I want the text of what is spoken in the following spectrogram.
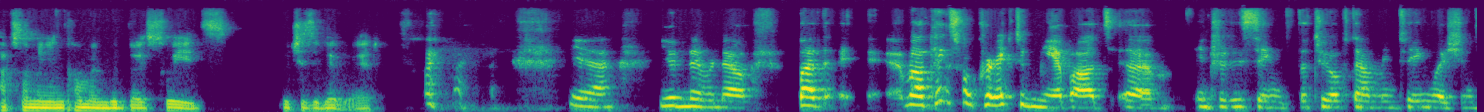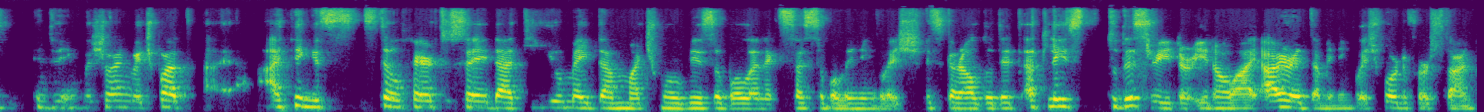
have something in common with those Swedes, which is a bit weird. yeah, you'd never know. But well, thanks for correcting me about um, introducing the two of them into English into English language. But I think it's still fair to say that you made them much more visible and accessible in English. Fitzcarraldo did, at least to this reader. You know, I, I read them in English for the first time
